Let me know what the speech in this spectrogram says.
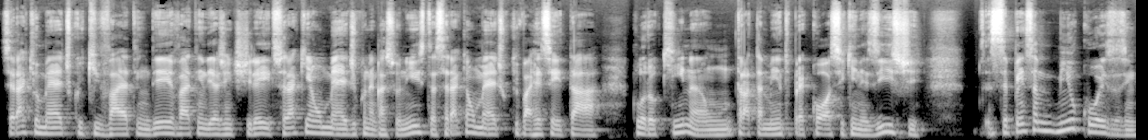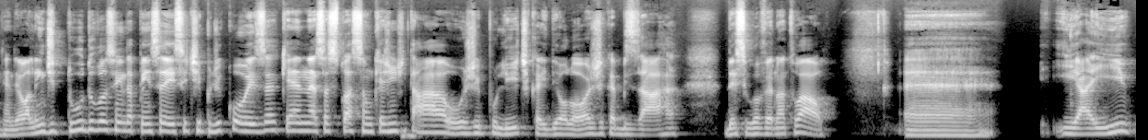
Será que o médico que vai atender vai atender a gente direito? Será que é um médico negacionista? Será que é um médico que vai receitar cloroquina, um tratamento precoce que não existe? Você pensa mil coisas, entendeu? Além de tudo, você ainda pensa esse tipo de coisa que é nessa situação que a gente está hoje, política, ideológica, bizarra desse governo atual. É... e aí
